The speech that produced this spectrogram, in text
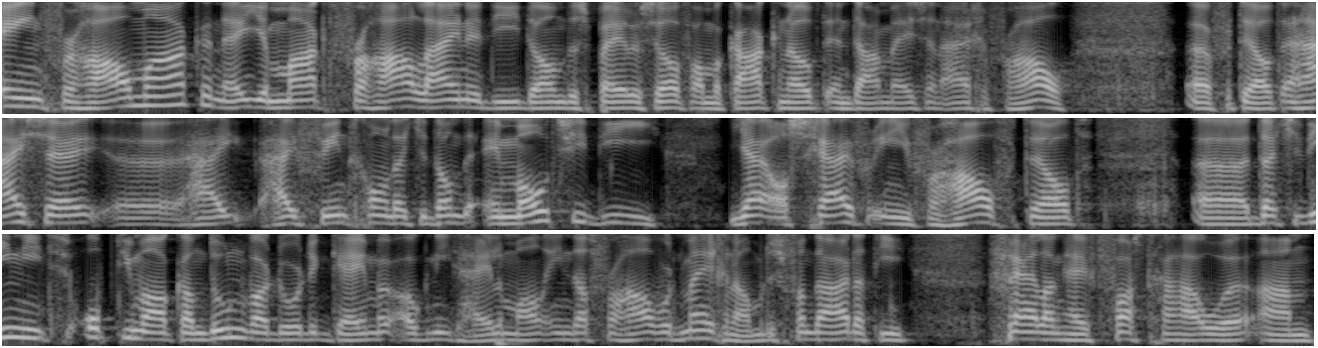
één verhaal maken. Nee, je maakt verhaallijnen die dan de speler zelf aan elkaar knoopt en daarmee zijn eigen verhaal uh, vertelt. En hij zei, uh, hij, hij vindt gewoon dat je dan de emotie die jij als schrijver in je verhaal vertelt, uh, dat je die niet optimaal kan doen, waardoor de gamer ook niet helemaal in dat verhaal wordt meegenomen. Dus vandaar dat hij vrij lang heeft vastgehouden aan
